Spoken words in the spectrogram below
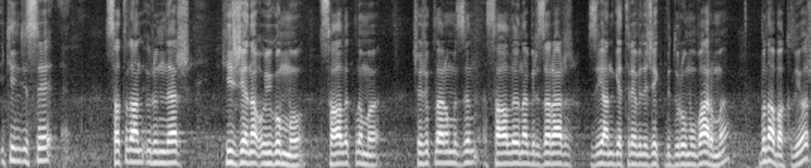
İkincisi satılan ürünler hijyene uygun mu, sağlıklı mı, çocuklarımızın sağlığına bir zarar, ziyan getirebilecek bir durumu var mı? Buna bakılıyor.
